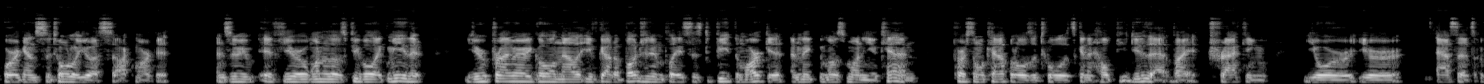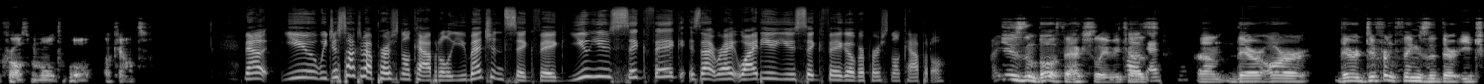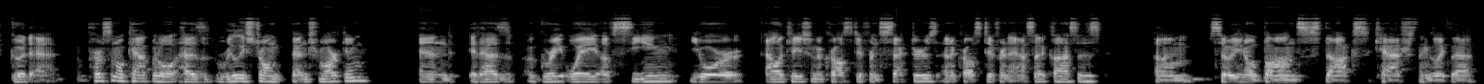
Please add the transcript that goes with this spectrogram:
or against the total U.S. stock market. And so if you're one of those people like me that your primary goal now that you've got a budget in place is to beat the market and make the most money you can, personal capital is a tool that's going to help you do that by tracking your your assets across multiple accounts. Now, you we just talked about personal capital. You mentioned SigFig. You use SigFig, is that right? Why do you use SigFig over personal capital? I use them both actually because okay. um, there are there are different things that they're each good at. Personal capital has really strong benchmarking and it has a great way of seeing your allocation across different sectors and across different asset classes. Um, so, you know, bonds, stocks, cash, things like that.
